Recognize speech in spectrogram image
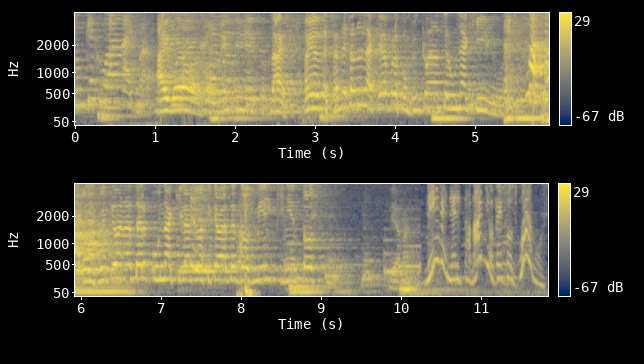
Nunca he jugado en iPad. Hay No huevo, jugado en iPad. 2500 Dale, amigos, me están dejando en la quiebra pero confío en que van a hacer una kill, güey Confío en que van a hacer una kill, amigos, así que van a ser 2500 diamantes Miren el tamaño de esos huevos.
